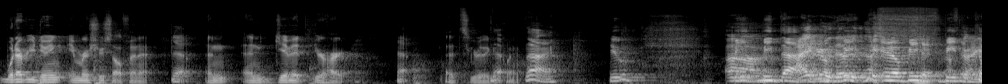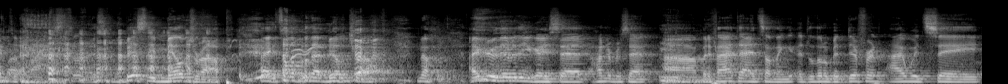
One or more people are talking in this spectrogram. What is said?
whatever you're doing, immerse yourself in it. Yeah. And and give it your heart. Yeah. That's a really good Yeah. point. All right. You beat, Um, beat that. I agree with beat, everything. beat, you know, beat it. Beat it. Come on. last. Basically mail drop. It's all about that mail drop. No, I agree with everything you guys said, 100%. Um, but if I had to add something a little bit different, I would say,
